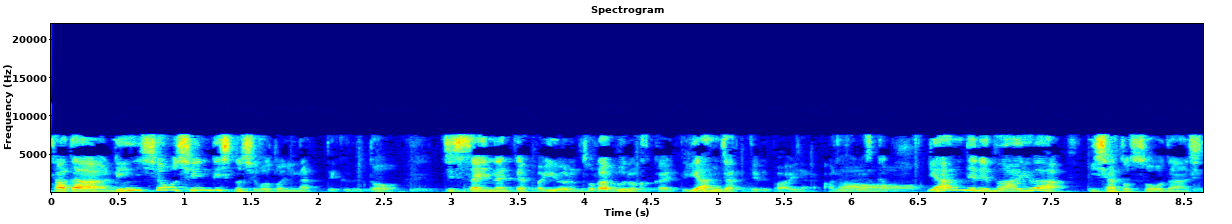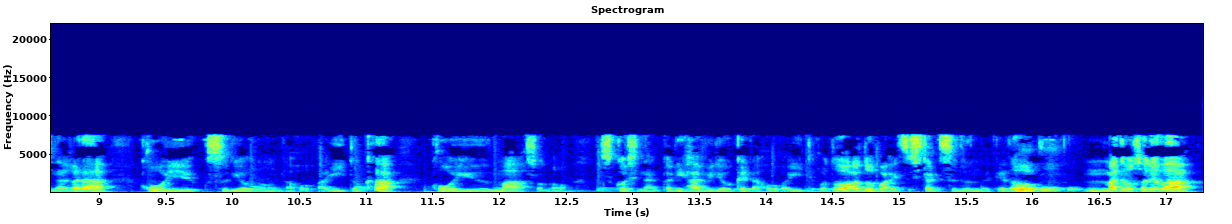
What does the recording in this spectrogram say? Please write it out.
ただ、臨床心理士の仕事になってくると、実際になんかやっぱいろいろトラブルを抱えて病んじゃってる場合じゃないあるじゃないですか。病んでる場合は医者と相談しながら、こういう薬を飲んだ方がいいとか、こういう、まあ、その、少しなんかリハビリを受けた方がいいってことをアドバイスしたりするんだけど、ほうほうほう。うんまあでもそれは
